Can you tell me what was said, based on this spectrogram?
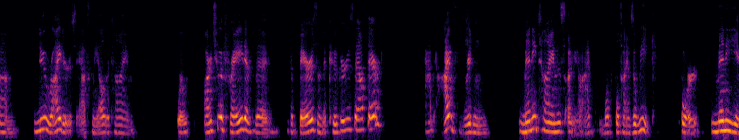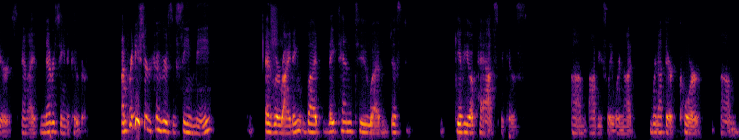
um, new riders ask me all the time. Well, aren't you afraid of the the bears and the cougars out there? I've ridden many times, uh, you know, multiple times a week for many years, and I've never seen a cougar. I'm pretty sure cougars have seen me as we're riding, but they tend to uh, just give you a pass because um, obviously we're not we're not their core um,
